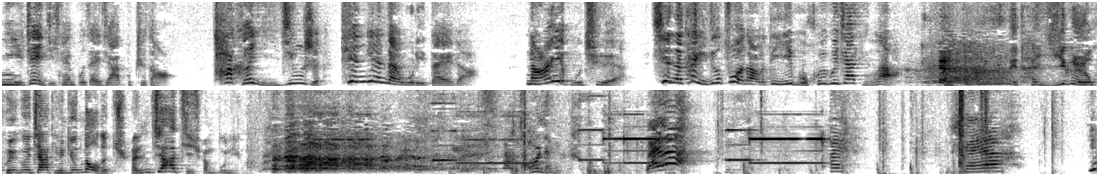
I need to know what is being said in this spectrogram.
你这几天不在家不知道，他可已经是天天在屋里待着，哪儿也不去。现在他已经做到了第一步，回归家庭了。你不能因为他一个人回归家庭就闹得全家鸡犬不宁啊！我 等会儿再跟你说。来了，哎，谁呀、哟，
